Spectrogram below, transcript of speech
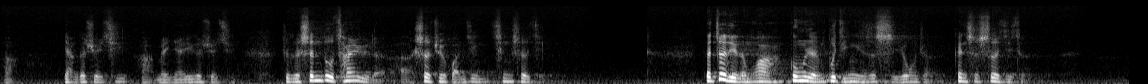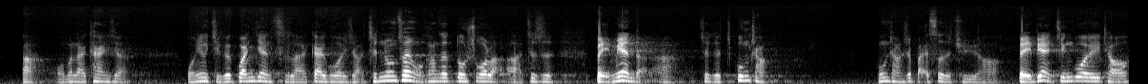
啊，两个学期啊，每年一个学期，这个深度参与的啊社区环境新设计。在这里的话，工人不仅仅是使用者，更是设计者。啊，我们来看一下。我用几个关键词来概括一下，城中村我刚才都说了啊，就是北面的啊，这个工厂，工厂是白色的区域啊，北边经过一条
